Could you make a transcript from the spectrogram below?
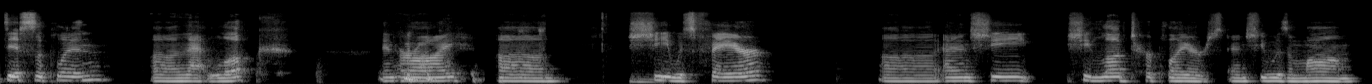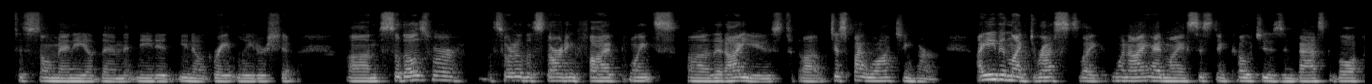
Discipline, uh, that look in her eye. Um, she mm. was fair, uh, and she she loved her players and she was a mom to so many of them that needed you know great leadership um, so those were sort of the starting five points uh, that i used uh, just by watching her i even like dressed like when i had my assistant coaches in basketball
